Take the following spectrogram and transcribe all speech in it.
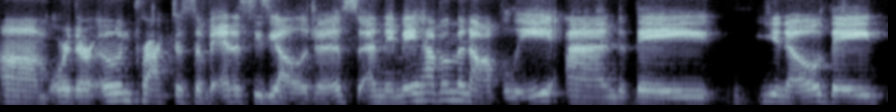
um, or their own practice of anesthesiologists, and they may have a monopoly and they, you know, they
